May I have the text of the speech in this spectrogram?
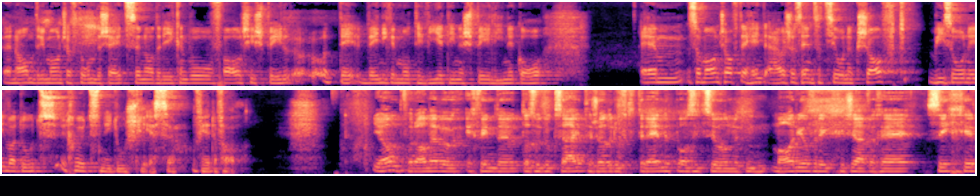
eine andere Mannschaft unterschätzen oder irgendwo falsche Spiel, äh, wenig weniger motiviert in ein Spiel hineingehen. Ähm, so Mannschaften haben auch schon Sensationen geschafft. Wieso nicht Vaduz? Ich würde es nicht ausschließen, auf jeden Fall. Ja, und vor allem eben, ich finde, das, was du gesagt hast, oder auf der Trainerposition mit dem Mario Frick ist einfach äh, sicher,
